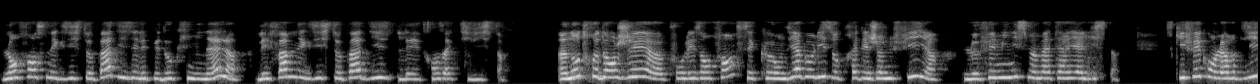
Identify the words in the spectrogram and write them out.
L'enfance n'existe pas, disaient les pédocriminels, les femmes n'existent pas, disent les transactivistes. Un autre danger euh, pour les enfants, c'est qu'on diabolise auprès des jeunes filles le féminisme matérialiste. Ce qui fait qu'on leur dit,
